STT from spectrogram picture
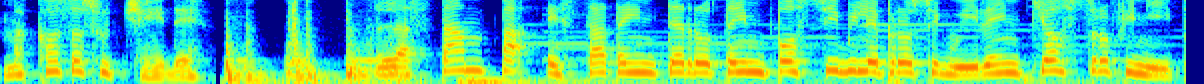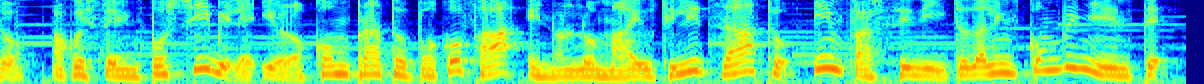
Ma cosa succede? La stampa è stata interrotta, è impossibile proseguire, inchiostro finito. Ma questo è impossibile, io l'ho comprato poco fa e non l'ho mai utilizzato, infastidito dall'inconveniente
